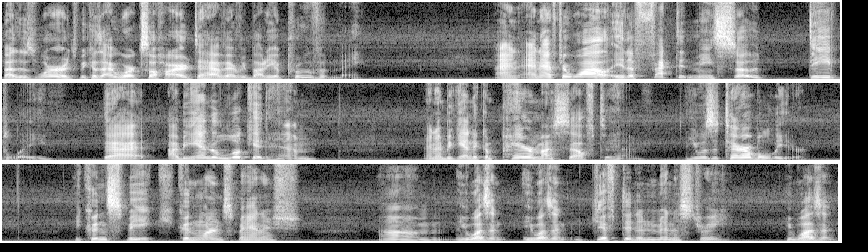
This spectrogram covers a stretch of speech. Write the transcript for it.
by those words because I worked so hard to have everybody approve of me. And, and after a while, it affected me so deeply that I began to look at him and I began to compare myself to him. He was a terrible leader. He couldn't speak, he couldn't learn Spanish. Um, he wasn't he wasn't gifted in ministry. He wasn't,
